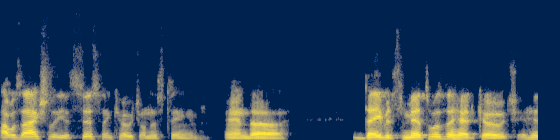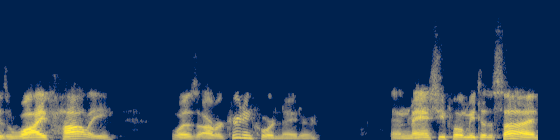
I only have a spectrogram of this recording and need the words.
I was actually assistant coach on this team. And uh, David Smith was the head coach, and his wife Holly was our recruiting coordinator. And man, she pulled me to the side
